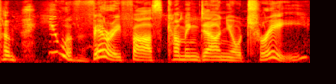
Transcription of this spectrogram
Possum, you were very fast coming down your tree.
